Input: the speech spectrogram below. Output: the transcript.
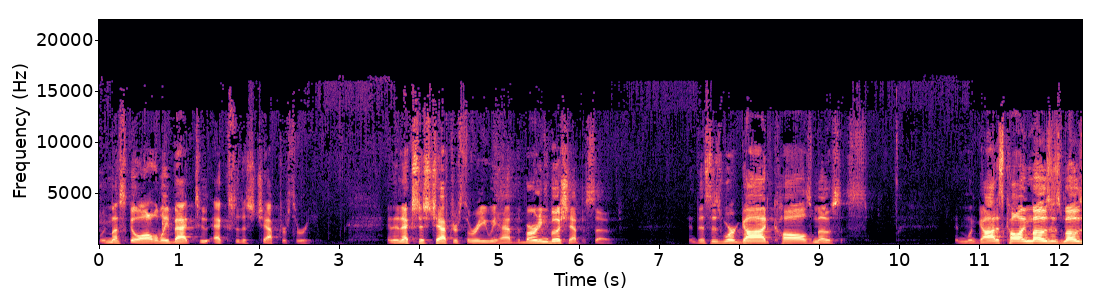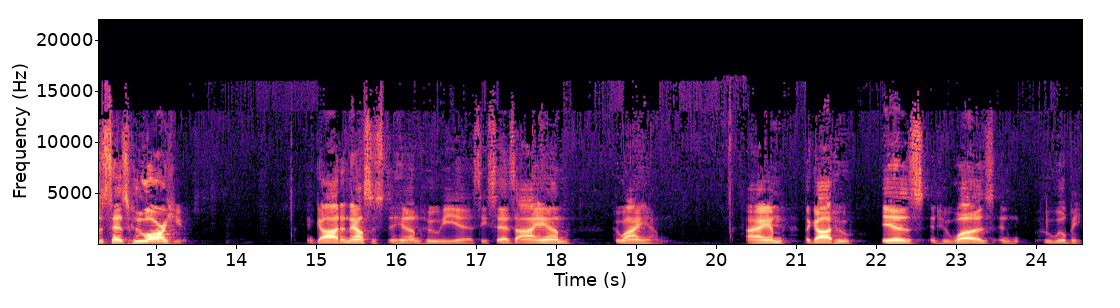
We must go all the way back to Exodus chapter 3. And in Exodus chapter 3, we have the burning bush episode. And this is where God calls Moses. And when God is calling Moses, Moses says, Who are you? And God announces to him who he is. He says, I am who I am. I am the God who is and who was and who will be.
